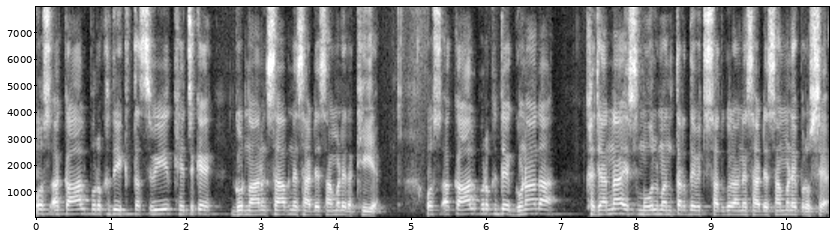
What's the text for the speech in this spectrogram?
ਉਸ ਅਕਾਲ ਪੁਰਖ ਦੀ ਇੱਕ ਤਸਵੀਰ ਖਿੱਚ ਕੇ ਗੁਰੂ ਨਾਨਕ ਸਾਹਿਬ ਨੇ ਸਾਡੇ ਸਾਹਮਣੇ ਰੱਖੀ ਹੈ। ਉਸ ਅਕਾਲ ਪੁਰਖ ਦੇ ਗੁਣਾਂ ਦਾ ਖਜ਼ਾਨਾ ਇਸ ਮੂਲ ਮੰਤਰ ਦੇ ਵਿੱਚ ਸਤਿਗੁਰਾਂ ਨੇ ਸਾਡੇ ਸਾਹਮਣੇ ਪਰੋਸਿਆ।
